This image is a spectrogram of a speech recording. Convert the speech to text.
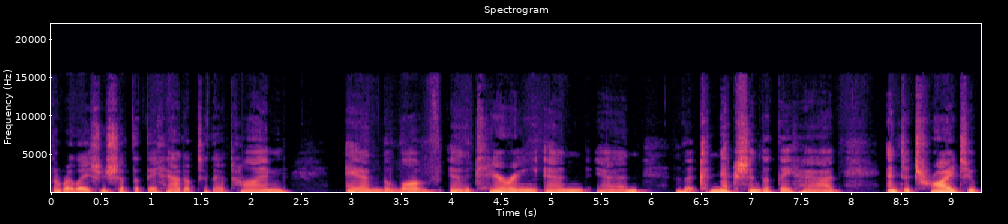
the relationship that they had up to that time and the love and caring and and the connection that they had and to try to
